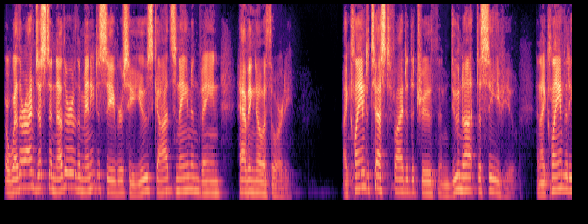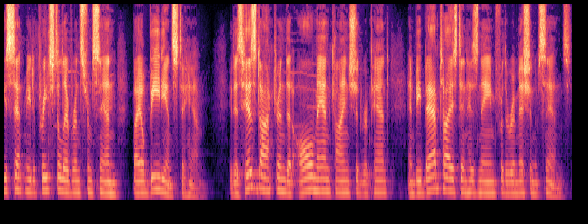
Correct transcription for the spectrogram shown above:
or whether I'm just another of the many deceivers who use God's name in vain, having no authority. I claim to testify to the truth and do not deceive you. And I claim that he sent me to preach deliverance from sin by obedience to him. It is his doctrine that all mankind should repent and be baptized in his name for the remission of sins.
